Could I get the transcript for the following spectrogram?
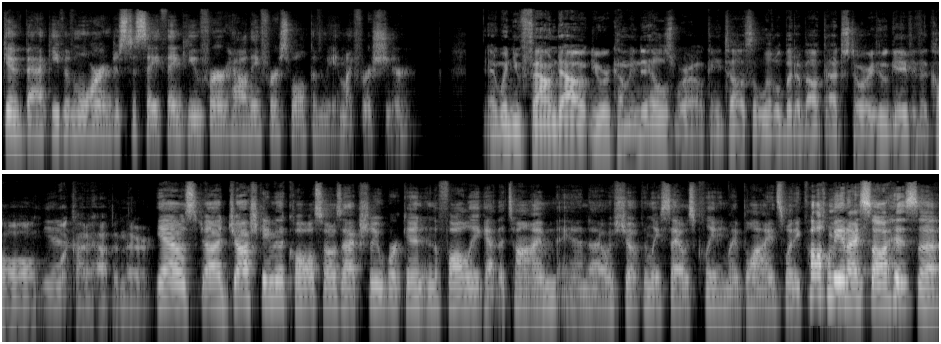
give back even more and just to say thank you for how they first welcomed me in my first year. And when you found out you were coming to Hillsboro, can you tell us a little bit about that story? Who gave you the call? Yeah. What kind of happened there? Yeah, it was uh, Josh gave me the call. So I was actually working in the fall league at the time, and I was jokingly say I was cleaning my blinds when he called me, and I saw his uh,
